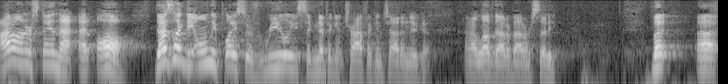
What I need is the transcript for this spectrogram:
I don't understand that at all. That's like the only place there's really significant traffic in Chattanooga. And I love that about our city. But, uh,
